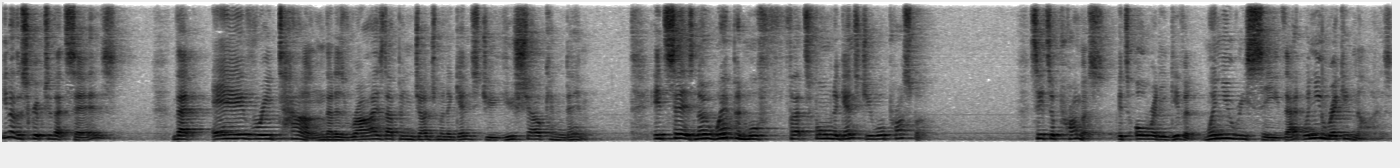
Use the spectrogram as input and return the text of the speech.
You know the scripture that says that every tongue that is rised up in judgment against you, you shall condemn. It says no weapon will, that's formed against you will prosper. See, it's a promise. It's already given. When you receive that, when you recognize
